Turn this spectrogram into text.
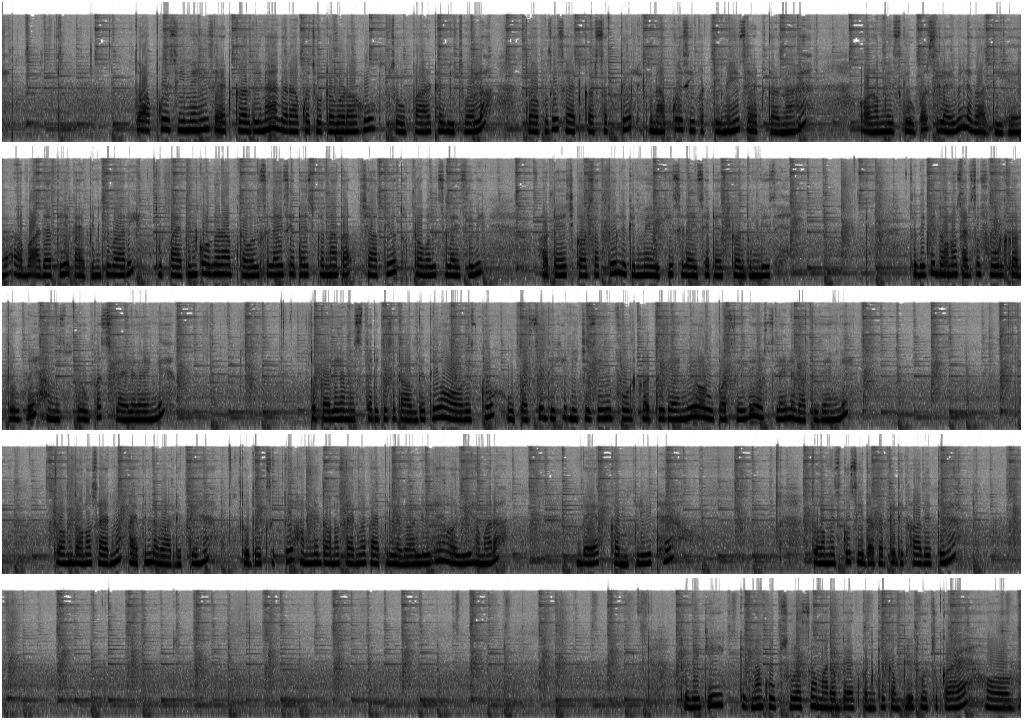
तो आपको इसी में ही सेट कर देना है। अगर आपका छोटा बड़ा हो, जो पार्ट है बीच वाला तो आप उसे सेट कर सकते हो, लेकिन आपको इसी पट्टी में ही सेट करना है। और हमने इसके ऊपर सिलाई भी लगा दी है। अब आ जाती है पाइपिंग की बारी। तो पाइपिंग को अगर आप डबल सिलाई से अटैच करना चाहते हो तो डबल सिलाई से भी अटैच कर सकते हो, लेकिन मैं एक ही सिलाई से अटैच कर दूँगी इसे। तो देखिए, दोनों साइड से फोल्ड करते हुए हम इसके ऊपर सिलाई लगाएँगे। तो पहले हम इस तरीके से डाल देते हैं और इसको ऊपर से देखिए, नीचे से भी फोल्ड करते जाएँगे और ऊपर से भी और सिलाई लगाते जाएँगे। तो हम दोनों साइड में पाइपिंग लगा लेते हैं। तो देख सकते हो, हमने दोनों साइड में पाइपिंग लगा ली है और ये हमारा बैग कंप्लीट है। तो हम इसको सीधा करके दिखा देते हैं। तो देखिए कितना खूबसूरत सा हमारा बैग बन के कंप्लीट हो चुका है और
